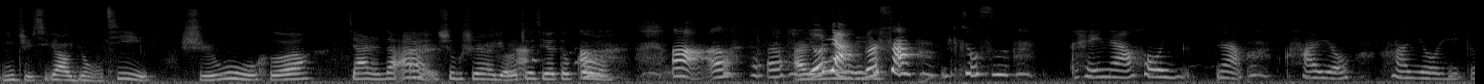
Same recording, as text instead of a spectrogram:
你只需要勇气、食物和家人的爱，是不是？有了这些都够了。啊啊啊！哎有两个上，就是黑，然后那还有还有一个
